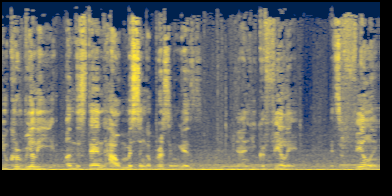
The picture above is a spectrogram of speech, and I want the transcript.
you could really understand how missing a person is. Yeah, and you could feel it. It's a feeling.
